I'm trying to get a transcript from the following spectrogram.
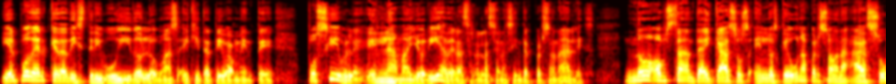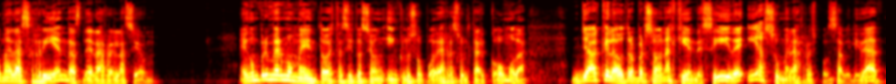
y el poder queda distribuido lo más equitativamente posible en la mayoría de las relaciones interpersonales. No obstante, hay casos en los que una persona asume las riendas de la relación. En un primer momento, esta situación incluso puede resultar cómoda, ya que la otra persona es quien decide y asume la responsabilidad.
